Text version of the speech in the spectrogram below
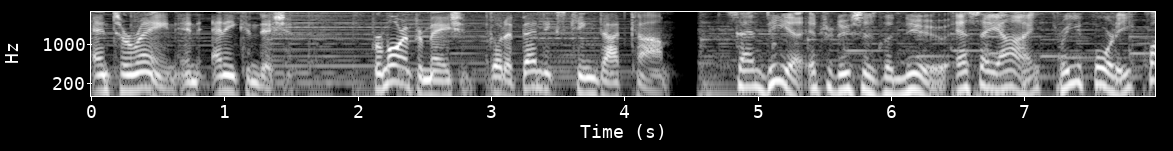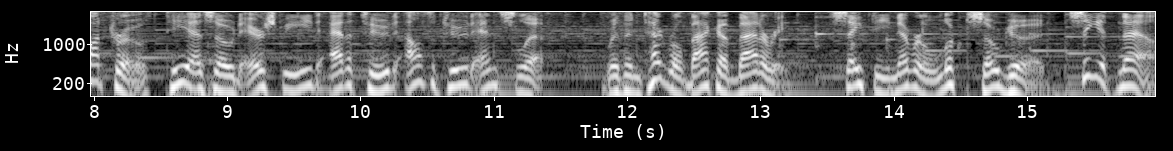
and terrain in any condition. For more information, go to bendixking.com. Sandia introduces the new SAI 340 Quattro TSO'd airspeed, attitude, altitude, and slip. With integral backup battery, safety never looked so good. See it now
